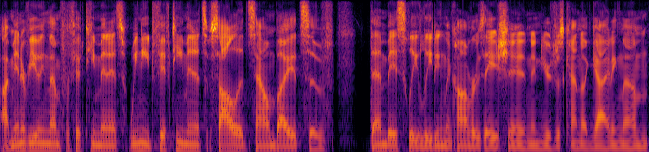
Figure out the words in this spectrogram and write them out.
I'm interviewing them for 15 minutes. We need 15 minutes of solid sound bites of them basically leading the conversation and you're just kind of guiding them.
